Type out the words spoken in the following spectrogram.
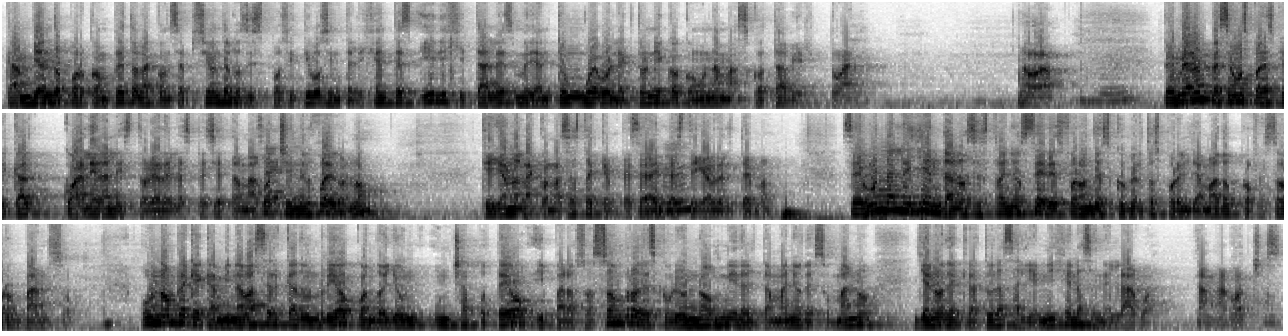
cambiando por completo la concepción de los dispositivos inteligentes y digitales mediante un huevo electrónico con una mascota virtual. Ahora, primero empecemos por explicar cuál era la historia de la especie Tamagotchi Exacto. en el juego, ¿no? Que yo no la conocí hasta que empecé a investigar del tema. Según la leyenda, los extraños seres fueron descubiertos por el llamado profesor Banzo, un hombre que caminaba cerca de un río cuando oyó un, un chapoteo y para su asombro descubrió un ovni del tamaño de su mano lleno de criaturas alienígenas en el agua, Tamagotchis.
